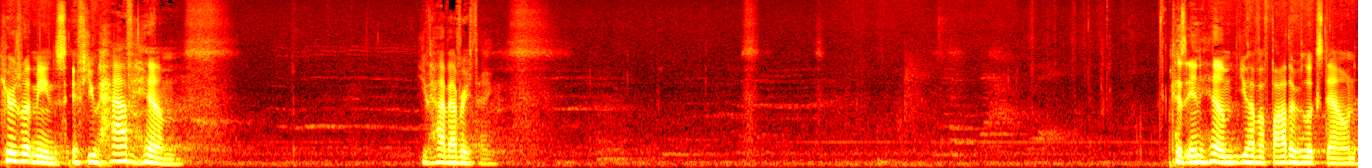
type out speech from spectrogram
here's what it means if you have Him, you have everything. Because in him, you have a father who looks down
